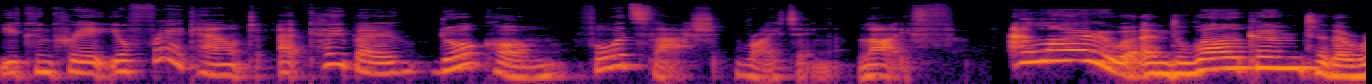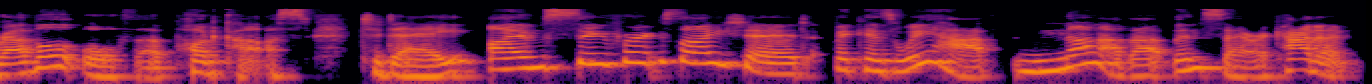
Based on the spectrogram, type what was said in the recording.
You can create your free account at kobo.com forward slash writing life. Hello and welcome to the Rebel Author podcast. Today I'm super excited because we have none other than Sarra Cannon.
